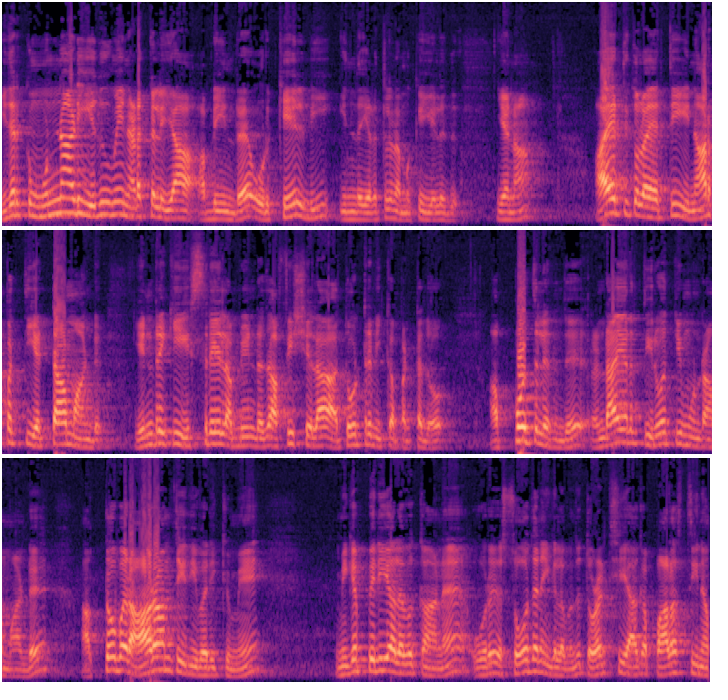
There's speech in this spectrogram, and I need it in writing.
இதற்கு முன்னாடி எதுவுமே நடக்கலையா அப்படின்ற ஒரு கேள்வி இந்த இடத்துல நமக்கு எழுது. ஏன்னா ஆயிரத்தி தொள்ளாயிரத்தி நாற்பத்தி எட்டாம் ஆண்டு என்றைக்கு இஸ்ரேல் அப்படின்றது அஃபிஷியலாக தோற்றுவிக்கப்பட்டதோ அப்போத்திலிருந்து ரெண்டாயிரத்தி இருபத்தி மூன்றாம் ஆண்டு அக்டோபர் ஆறாம் தேதி வரைக்குமே மிகப்பெரிய அளவுக்கான ஒரு சோதனைகளை வந்து தொடர்ச்சியாக பாலஸ்தீன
